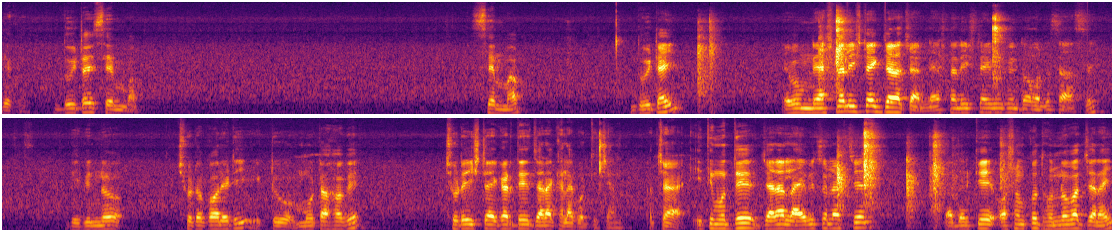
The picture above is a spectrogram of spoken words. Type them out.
দেখুন, দুইটাই সেম মাপ সেম মাপ দুইটাই। এবং ন্যাশনাল স্ট্রাইক যারা চান ন্যাশনাল স্ট্রাইকও কিন্তু আমার কাছে আছে। বিভিন্ন ছোট কোয়ালিটি একটু মোটা হবে। ছোট স্ট্রাইকারদের যারা খেলা করতে চান। আচ্ছা ইতিমধ্যে যারা লাইভে চলে আসছেন, তাদেরকে অসংখ্য ধন্যবাদ জানাই।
